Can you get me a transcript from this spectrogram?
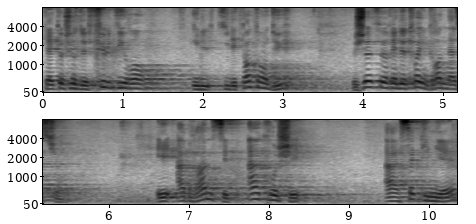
quelque chose de fulgurant qu'il est entendu, je ferai de toi une grande nation. Et Abraham s'est accroché à cette lumière,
